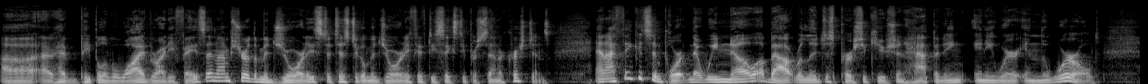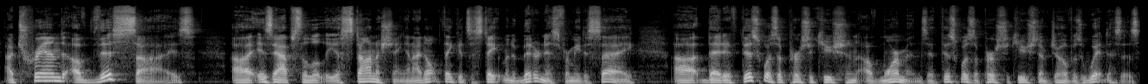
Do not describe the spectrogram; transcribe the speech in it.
Uh, I have people of a wide variety of faiths, and I'm sure the majority, statistical majority, 50, 60 percent, are Christians. And I think it's important that we know about religious persecution happening anywhere in the world. A trend of this size uh, is absolutely astonishing. And I don't think it's a statement of bitterness for me to say uh, that if this was a persecution of Mormons, if this was a persecution of Jehovah's Witnesses,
